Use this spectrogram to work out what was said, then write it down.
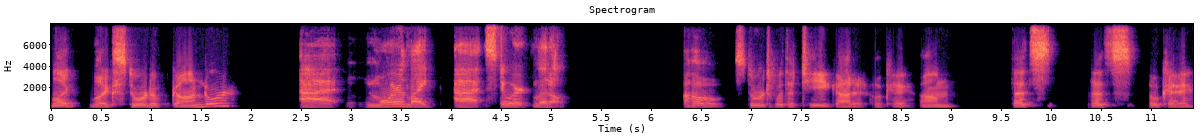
like like Steward of Gondor. Uh, more like uh, Stuart Little. Oh, Stewart with a T. Got it. Okay. Um, that's that's okay.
